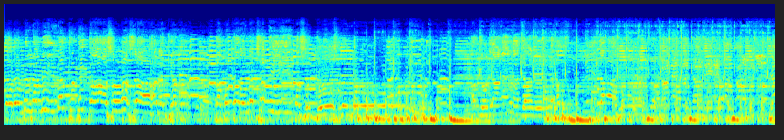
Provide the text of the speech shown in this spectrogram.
توري ملني رک ڌڪا سڻ ساهه رکيل تب ڪر نه ڇڏي بس دوست جو. اڳيو ڄاڻي نه ڄاڻي اسين جايون اسان جو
